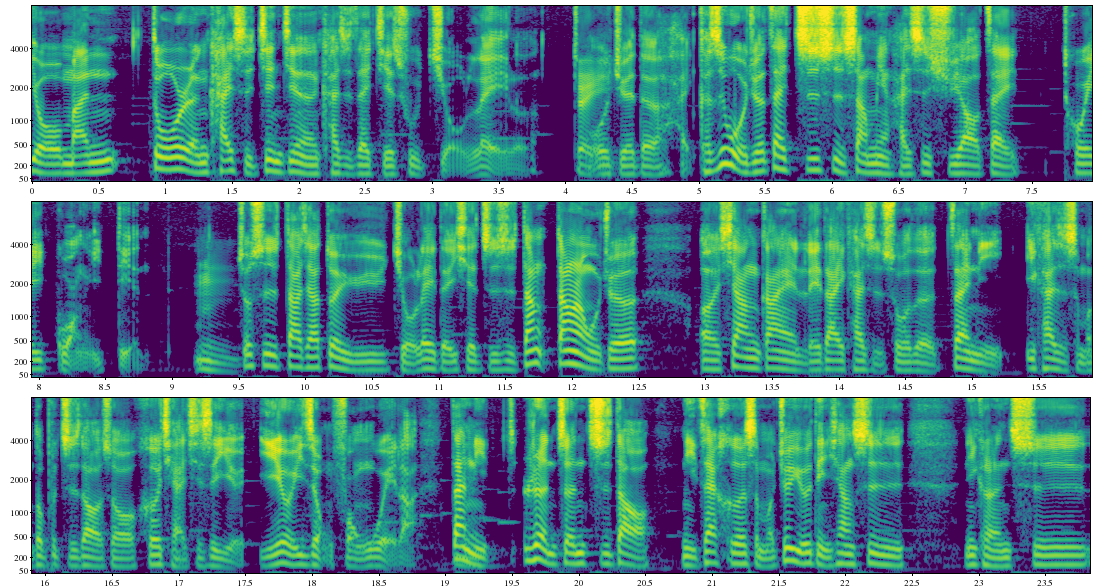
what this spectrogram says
有蛮多人开始渐渐的开始在接触酒类了。对，我觉得还，可是我觉得在知识上面还是需要再推广一点。嗯，就是大家对于酒类的一些知识，当当然，我觉得。呃，像刚才雷达一开始说的，在你一开始什么都不知道的时候，喝起来其实也也有一种风味啦。但你认真知道你在喝什么，就有点像是你可能吃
